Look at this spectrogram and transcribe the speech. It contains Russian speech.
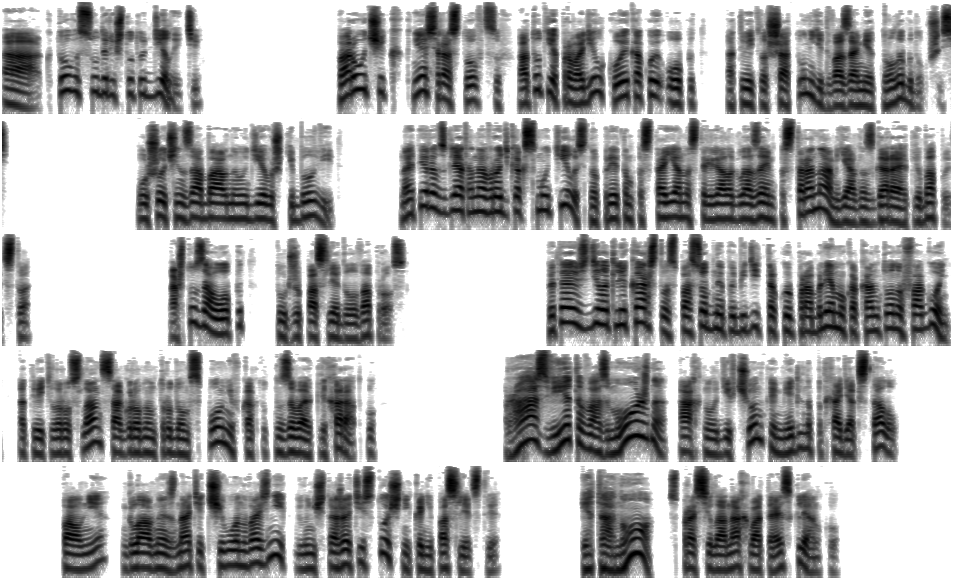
«А кто вы, сударь, что тут делаете?» «Поручик, князь Ростовцев, а тут я проводил кое-какой опыт», ответил Шатун, едва заметно улыбнувшись. Уж очень забавный у девушки был вид. На первый взгляд она вроде как смутилась, но при этом постоянно стреляла глазами по сторонам, явно сгорая от любопытства. «А что за опыт?» — тут же последовал вопрос. «Пытаюсь сделать лекарство, способное победить такую проблему, как Антонов огонь», ответил Руслан, с огромным трудом вспомнив, как тут называют лихорадку. «Разве это возможно?» — ахнула девчонка, медленно подходя к столу. «Вполне. Главное знать, от чего он возник, и уничтожать источник, а не последствия». «Это оно?» — спросила она, хватая склянку.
